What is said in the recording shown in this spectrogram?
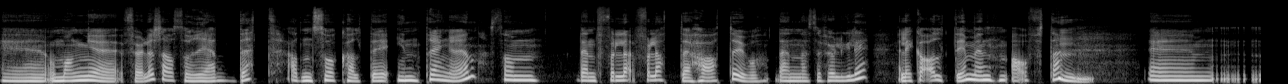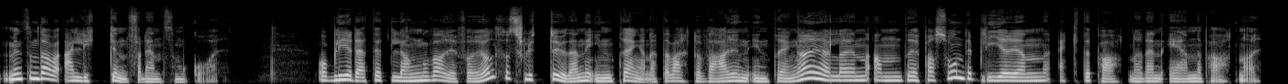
Eh, og mange føler seg altså reddet av den såkalte inntrengeren, som den forlatte hater jo den selvfølgelig. Eller ikke alltid, men ofte. Mm. Eh, men som da er lykken for den som går. Og blir dette et langvarig forhold, så slutter jo denne inntrengeren etter hvert å være en inntrenger eller en andre person. Det blir en ekte partner, den ene partner.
